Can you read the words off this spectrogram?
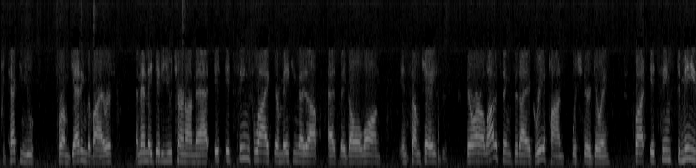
protecting you from getting the virus. And then they did a U-turn on that. It, it seems like they're making it up as they go along in some cases. There are a lot of things that I agree upon, which they're doing, but it seems to me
